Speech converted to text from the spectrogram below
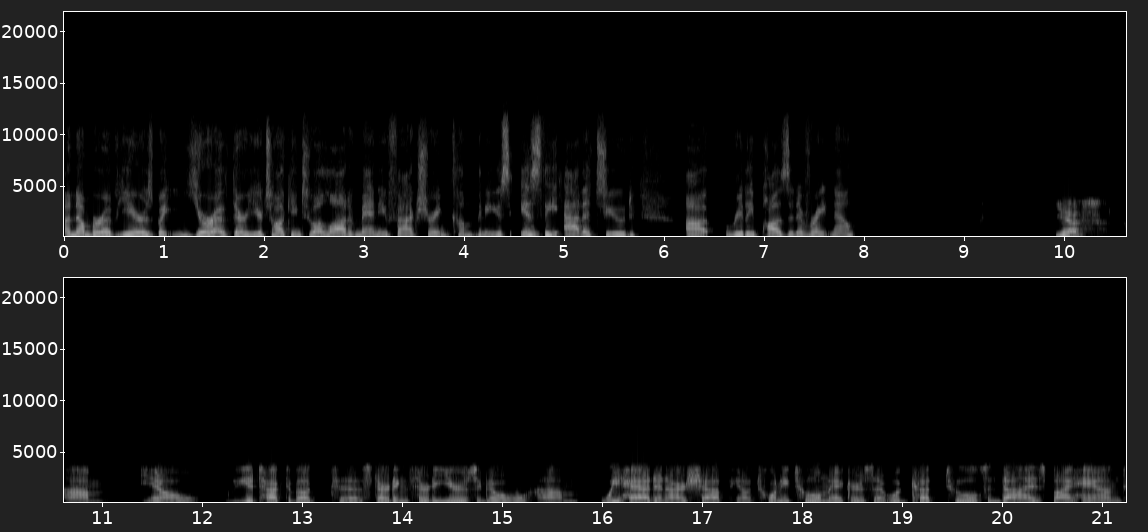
a number of years, but you're out there, you're talking to a lot of manufacturing companies. Is the attitude uh, really positive right now? Yes. Um, you know, you talked about uh, starting 30 years ago. Um, we had in our shop, you know, 20 tool makers that would cut tools and dies by hand,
